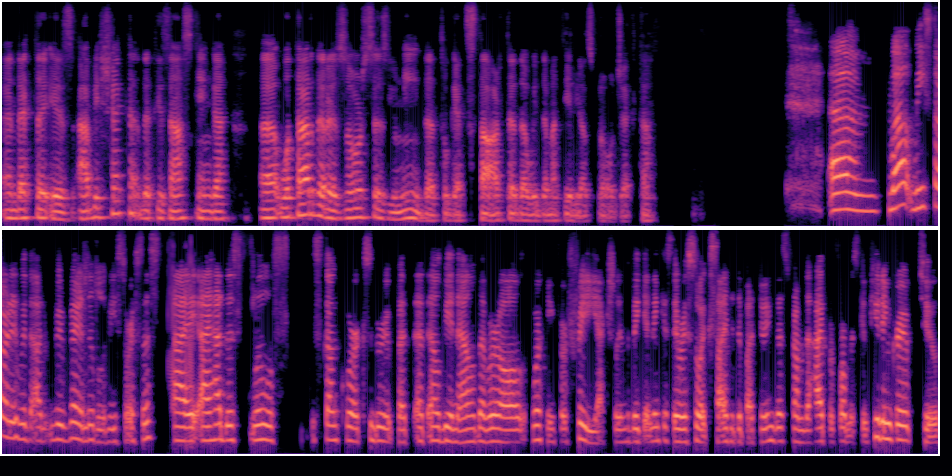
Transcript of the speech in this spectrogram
and that is Abhishek that is asking, uh, what are the resources you need to get started with the materials project? Um, well, we started with, uh, with very little resources. I, I had this little skunk works group at, at LBNL that were all working for free actually in the beginning because they were so excited about doing this from the high performance computing group to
